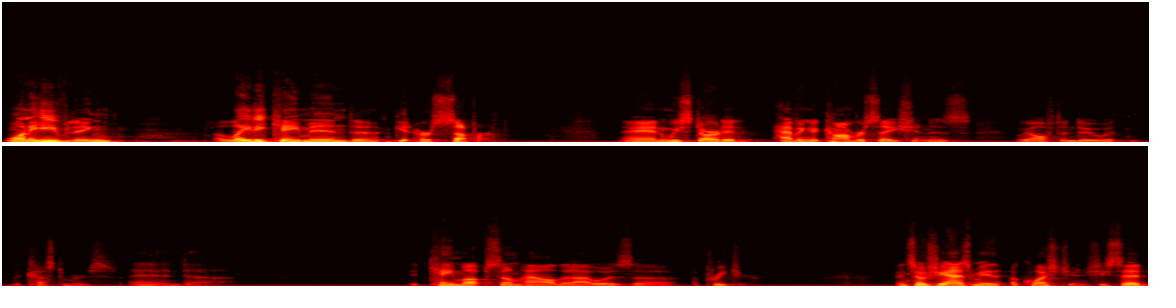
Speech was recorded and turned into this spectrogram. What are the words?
One evening, a lady came in to get her supper, and we started having a conversation as we often do with the customers, and uh, it came up somehow that I was uh, a preacher. And so she asked me a question. She said,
